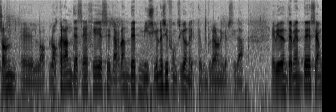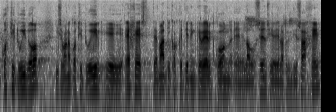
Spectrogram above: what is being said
son los grandes ejes y las grandes misiones y funciones que cumple la universidad. Evidentemente se han constituido y se van a constituir eh, ejes temáticos que tienen que ver con eh, la docencia y el aprendizaje,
